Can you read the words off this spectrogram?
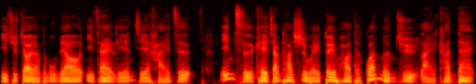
一句教养的目标意在连结孩子，因此可以将它视为对话的关门句来看待。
